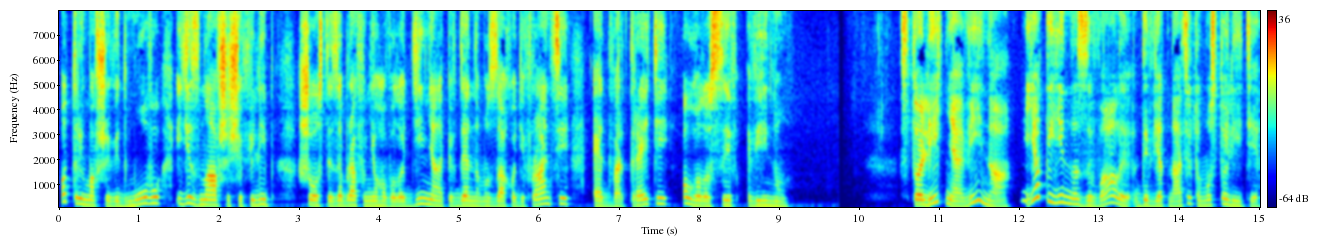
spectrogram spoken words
отримавши відмову і дізнавши, що Філіп VI забрав у нього володіння на південному заході Франції, Едвард III оголосив війну. Столітня війна, як її називали в 19 столітті,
